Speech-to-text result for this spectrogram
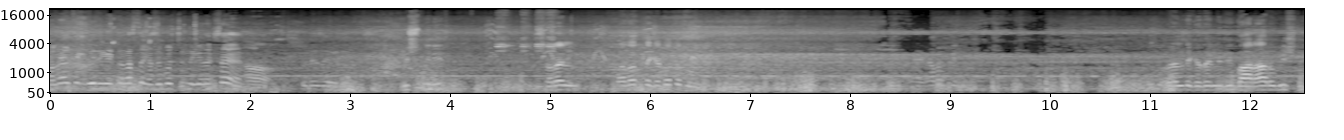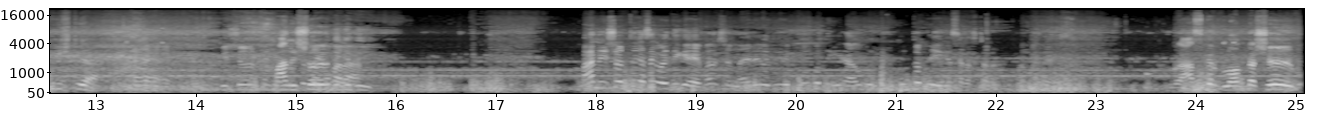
সকাল থেকে ওইদিকে একটা রাস্তা গেছে বুঝছেন নাকি দেখছেন? হ্যাঁ। বিশ মিনিট। সরাইল বাজার থেকে কত দূর এগারো কিলো। সরাইল থেকে তাহলে যদি বারো আরও বিশ ত্রিশ টিয়া। মানেশ্বরের দিকে দিই মানেশ্বর তো গেছে ওইদিকে মানেশ্বর না ওইদিকে পূর্ব দিকে উত্তর দিকে গেছে রাস্তাটা। আজকের ব্লগটা শেষ হইব।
